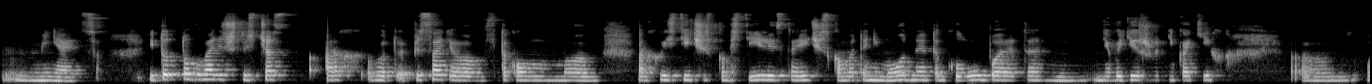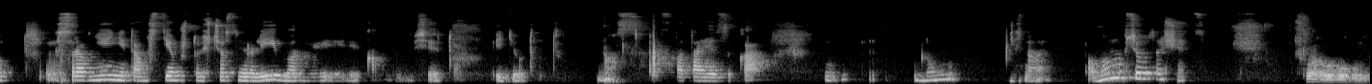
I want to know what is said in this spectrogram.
меняется. И тот, кто говорит, что сейчас арх, вот, писать в таком э, архаистическом стиле, историческом, это не модно, это глупо, это не выдерживает никаких вот, сравнений там, с тем, что сейчас Верлибер, и как бы все это идет вот, у нас простота языка. Ну, не знаю, по-моему, все возвращается. Слава Богу.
